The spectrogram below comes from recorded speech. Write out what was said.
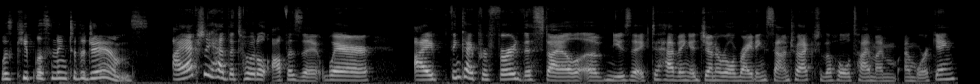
was keep listening to the jams. I actually had the total opposite, where I think I preferred this style of music to having a general writing soundtrack to the whole time I'm I'm working.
